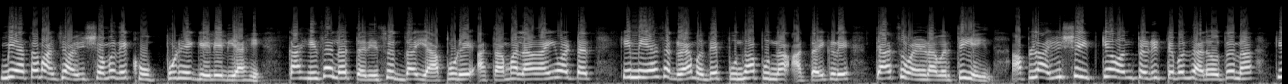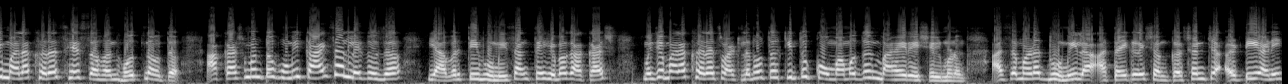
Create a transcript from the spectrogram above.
मी आता माझ्या आयुष्यामध्ये खूप पुढे गेलेली आहे. काही झालं तरी सुद्धा यापुढे आता मला नाही वाटत. की मी या सगळ्यामध्ये पुन्हा पुन्हा आता इकडे त्याच वळणावरती येईन. आपलं आयुष्य इतके अनप्रेडिक्टेबल झालं होतं ना की मला खरंच हे सहन होत नव्हतं. आकाश म्हणतो भूमी काय चाललंय तुझं? यावरती भूमी सांगते हे बघ आकाश म्हणजे मला खरंच वाटलं नव्हतं की तू कोमामधून बाहेर येशील म्हणून. असं म्हणत भूमीला आता इकडे शंकरशनच्या अटी आणि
